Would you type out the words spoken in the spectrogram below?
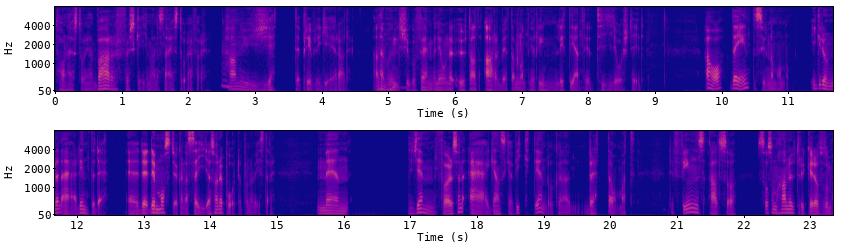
tar den här historien, varför skriver man en sån här historia för? Mm. Han är ju jätteprivilegierad. Han har vunnit 25 miljoner utan att arbeta med någonting rimligt egentligen i tio års tid. Ja, det är inte synd om honom. I grunden är det inte det. Eh, det, det måste jag kunna säga som reporter på något vis där. Men jämförelsen är ganska viktig ändå att kunna berätta om att det finns alltså så som han uttrycker det och så som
